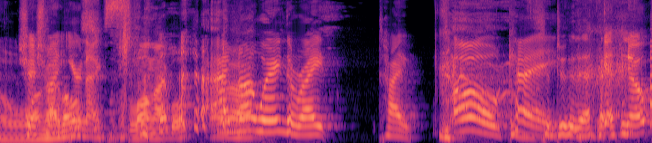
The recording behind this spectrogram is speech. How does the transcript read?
Oh, Trish, long Mike, you're eyeballs? next. Long eyeball. I'm not wearing the right type Okay. to do that. Yeah, nope,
